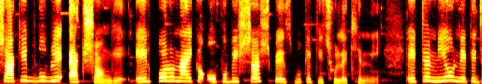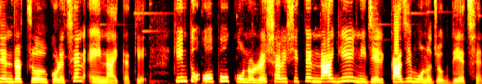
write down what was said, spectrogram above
শাকিব বুবলি একসঙ্গে, এরপরও নায়িকা অপু বিশ্বাস ফেসবুকে কিছু লেখেননি। এটা নিয়েও নেটিজেনরা ট্রোল করেছেন এই নায়িকাকে। কিন্তু অপু কোনো রেশারেশিতে না গিয়ে নিজের কাজে মনোযোগ দিয়েছেন।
